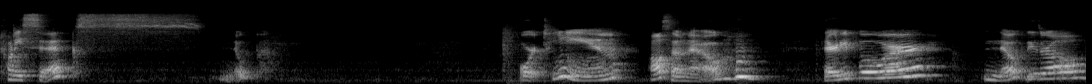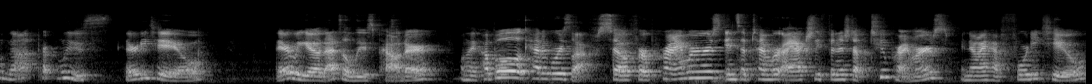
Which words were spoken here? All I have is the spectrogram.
26. Nope. 14. Also no. 34. Nope, these are all not loose. 32. There we go, that's a loose powder. Only a couple categories left. So for primers in September, I actually finished up two primers and now I have 42.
